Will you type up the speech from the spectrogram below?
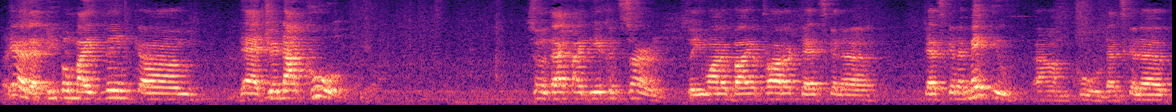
like- Yeah, that people might think um, that you're not cool. So that might be a concern. So you want to buy a product that's gonna that's gonna make you um, cool. That's gonna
